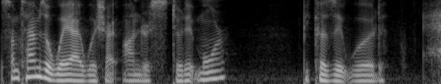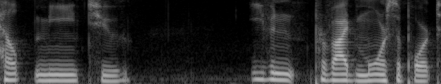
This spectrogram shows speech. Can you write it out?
sometimes a way I wish I understood it more because it would help me to even provide more support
